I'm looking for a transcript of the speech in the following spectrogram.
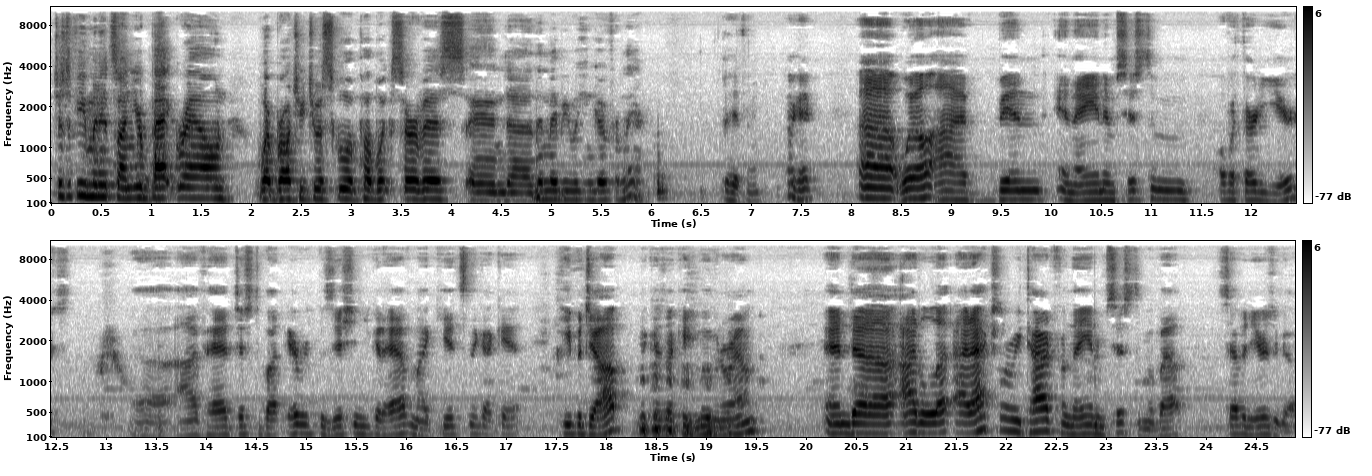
Just a few minutes on your background, what brought you to a school of public service, and uh, then maybe we can go from there. Go ahead, Frank. Okay. Uh, well, I've been in the A&M system over 30 years. Uh, I've had just about every position you could have. My kids think I can't keep a job because I keep moving around. And uh, I'd, le- I'd actually retired from the A&M system about seven years ago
